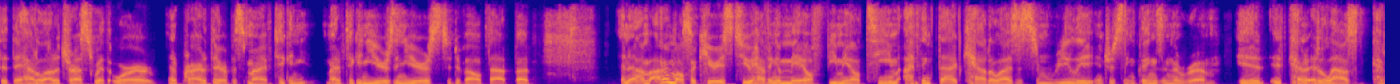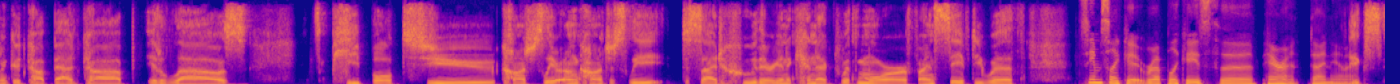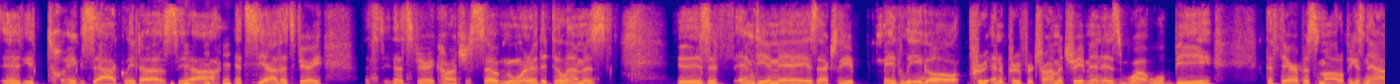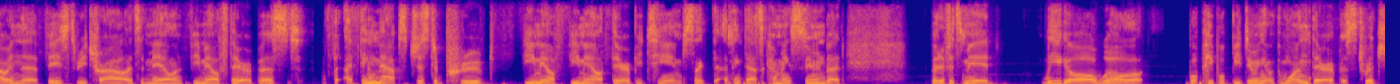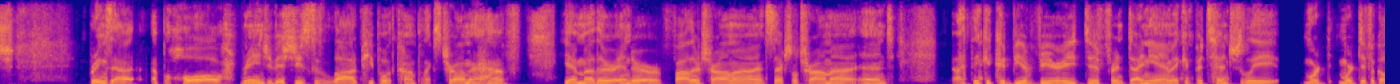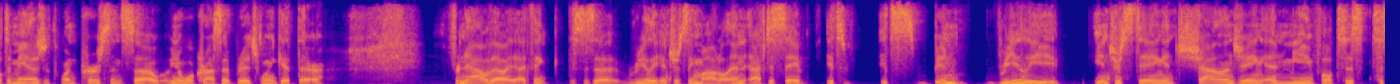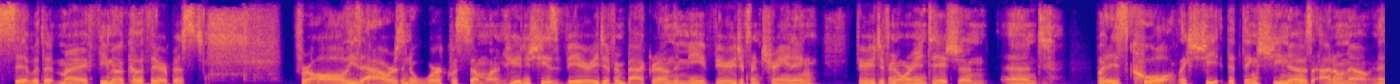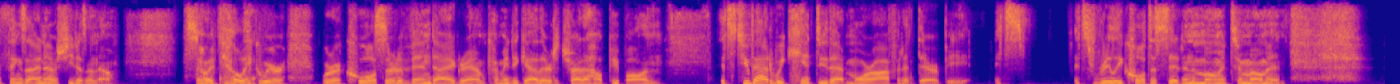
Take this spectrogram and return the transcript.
that they had a lot of trust with, or a prior therapist might have taken might have taken years and years to develop that. But and I'm, I'm also curious too, having a male female team, I think that catalyzes some really interesting things in the room. It, it kind of, it allows kind of good cop, bad cop. It allows people to consciously or unconsciously decide who they're going to connect with more or find safety with. Seems like it replicates the parent dynamic. It, it, exactly does. Yeah, it's yeah. That's very that's that's very conscious. So one of the dilemmas is if MDMA is actually made legal and approved for trauma treatment, is what will be the therapist model because now in the phase three trial, it's a male and female therapist. I think MAPS just approved female female therapy teams. Like I think that's coming soon, but but if it's made legal, will will people be doing it with one therapist, which brings out up a whole range of issues because a lot of people with complex trauma have, yeah, mother and or father trauma and sexual trauma, and I think it could be a very different dynamic and potentially more more difficult to manage with one person. So you know we'll cross that bridge when we get there. For now, though, I, I think this is a really interesting model, and I have to say it's it's been really interesting and challenging and meaningful to to sit with my female co-therapist for all these hours and to work with someone who she has very different background than me, very different training, very different orientation, and but it's cool. Like she, the things she knows, I don't know, and the things I know, she doesn't know. So I feel like we're we're a cool sort of Venn diagram coming together to try to help people, and it's too bad we can't do that more often in therapy. It's it's really cool to sit in the moment to moment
